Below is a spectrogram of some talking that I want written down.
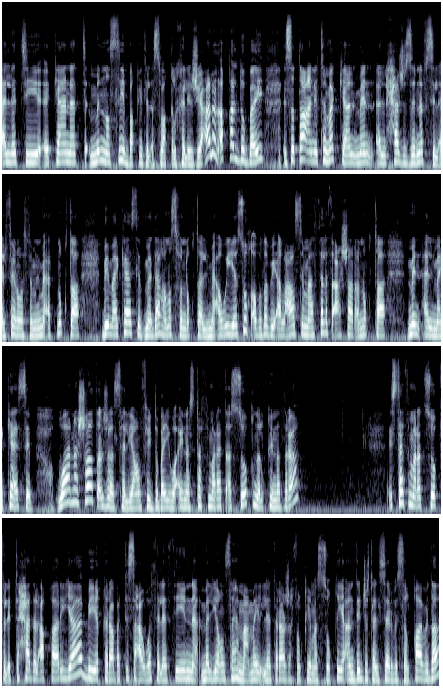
التي كانت من نصيب بقية الأسواق الخليجية. على الأقل دبي استطاع أن يتمكن من الحاجز النفسي ال 2800 نقطة بمكاسب مداها نصف النقطة المئوية. سوق أبو ظبي العاصمة ثلاث أعشار النقطة من المكاسب. ونشاط الجلسة اليوم في دبي وأين استثمرت السوق؟ نلقي نظرة. استثمرت سوق في الاتحاد العقارية بقرابة 39 مليون سهم مع ميل إلى تراجع في القيمة السوقية. آن Digital Services القابضة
